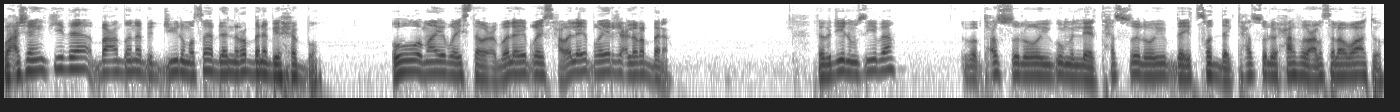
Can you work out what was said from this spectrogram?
وعشان كذا بعضنا بتجيله مصايب لأن ربنا بيحبه. وهو ما يبغى يستوعب ولا يبغى يصحى ولا يبغى يرجع لربنا. فبتجيله مصيبة بتحصله يقوم الليل تحصله يبدأ يتصدق تحصله يحافظ على صلواته.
